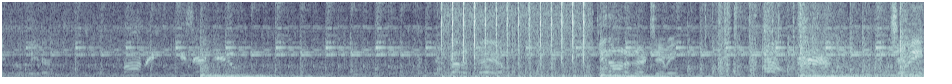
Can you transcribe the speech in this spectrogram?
Leader. Bobby, is that you? You've got a tail. Get out of there, Jimmy. Oh! Jimmy!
